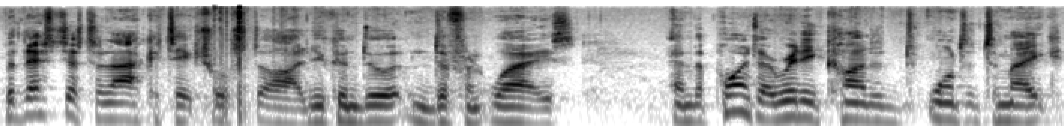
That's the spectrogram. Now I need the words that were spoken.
But that's just an architectural style. You can do it in different ways. And the point I really kind of wanted to make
